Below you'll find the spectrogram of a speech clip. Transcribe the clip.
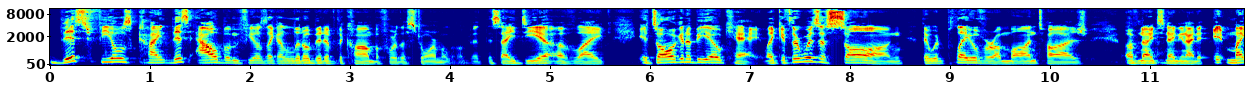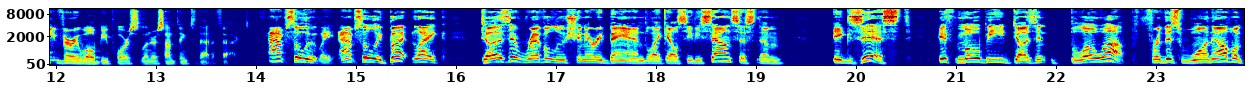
this feels kind this album feels like a little bit of the calm before the storm a little bit. This idea of like it's all going to be okay. Like if there was a song that would play over a montage of 1999 it might very well be porcelain or something to that effect. Absolutely, absolutely. But like, does a revolutionary band like LCD Sound System exist if Moby doesn't blow up for this one album.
